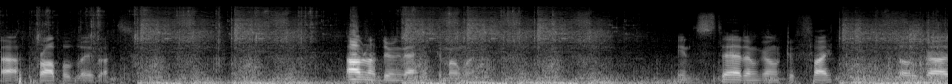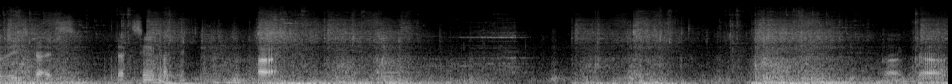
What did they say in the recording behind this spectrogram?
Uh, probably, but... I'm not doing that at the moment. Instead, I'm going to fight... Oh god, these guys. That seems like... Alright. Oh god.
